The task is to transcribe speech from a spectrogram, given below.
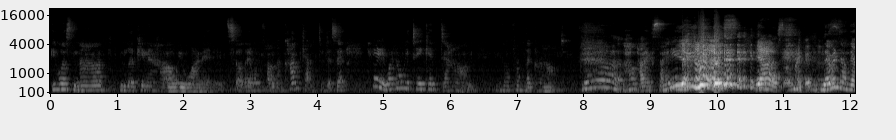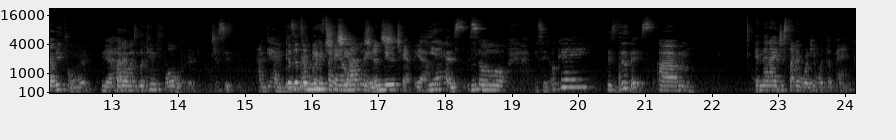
it was not looking at how we wanted it. So then we found a contractor to say, "Hey, why don't we take it down go from the ground?" yeah. Wow, how exciting! Yes. Yes. Oh my goodness. Never done that before, Yeah. but I was looking forward. Just again, Because it's a new it's challenge, a new challenge. Yeah. Yes. Mhm. So I said, okay, let's do this. Um, and then I just started working with the bank.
